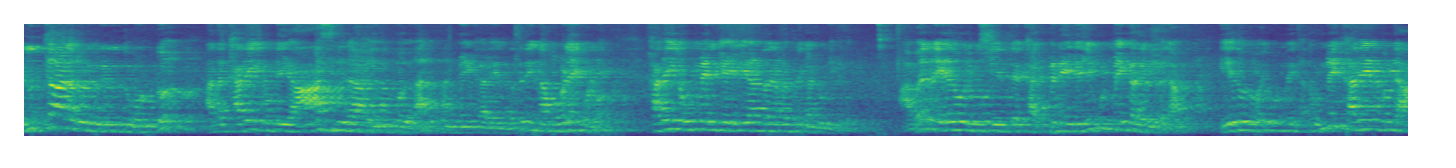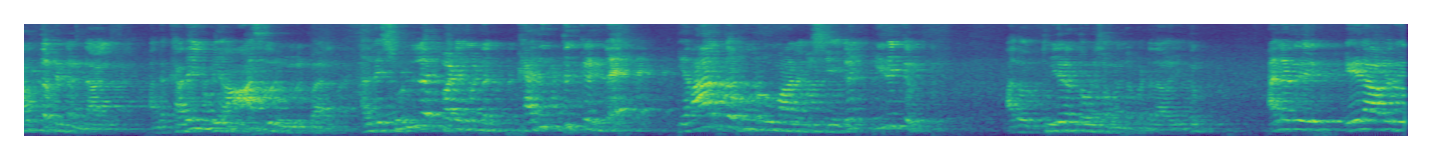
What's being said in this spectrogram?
எழுத்தாளர்கள் இருந்து கொண்டு அந்த கதையினுடைய ஆசிரியராக இருப்பதுதான் உண்மை கதை என்பது நீங்க நம்ம விளைய கொள்ளும் கதையில உண்மை இருக்க இல்லையான்றதை நம்ம எப்படி கண்டுபிடிக்கிறது? அவர் ஏதோ ஒரு விஷயத்தை கற்பனையிலேயும் உண்மை கதை எழுதலாம். ஏதோ ஒரு உண்மை. கதை உண்மை கதை என்பதனுடைய அர்த்தம் என்னென்றால் அந்த கதையினுடைய ஆசிரியர் இருப்பார். அதில் சொல்லப்படுகின்ற கருத்துக்கள்ல யதார்த்தபூர்வமான விஷயங்கள் இருக்கும். அது ஒரு துயரத்தோடு சம்பந்தப்பட்டதாக இருக்கும். அல்லது ஏதாவது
